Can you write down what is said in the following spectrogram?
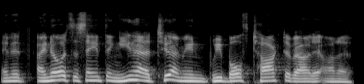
and it, I know it's the same thing you had too. I mean, we both talked about it on a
